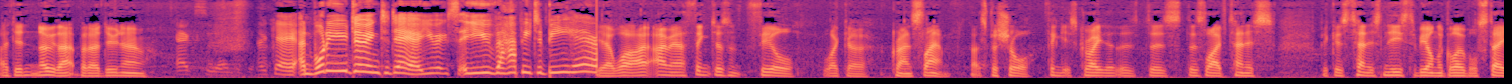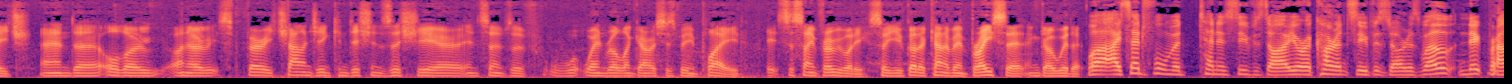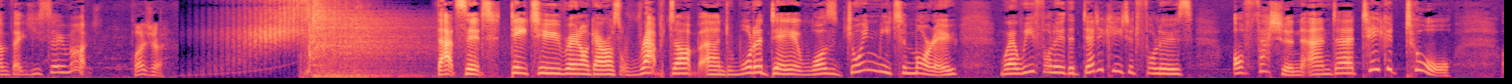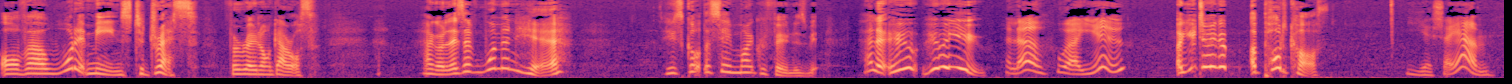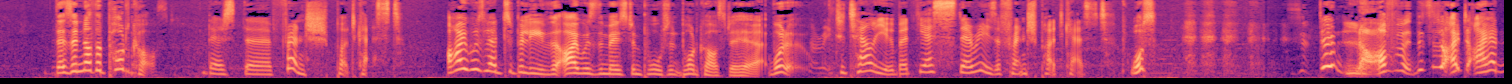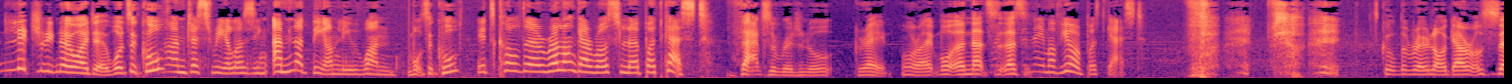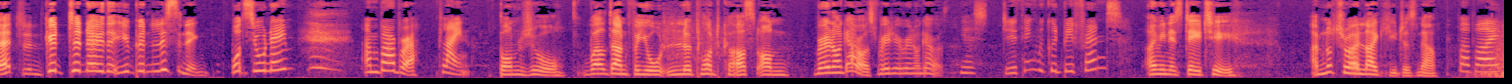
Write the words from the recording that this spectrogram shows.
I didn't know that, but I do now. Excellent. Okay, and what are you doing today? Are you ex- are you happy to be here? Yeah, well, I, I mean, I think it doesn't feel like a Grand Slam. That's for sure. I think it's great that there's there's, there's live tennis, because tennis needs to be on the global stage. And uh, although I know it's very challenging conditions this year in terms of w- when Roland Garros is being played, it's the same for everybody. So you've got to kind of embrace it and go with it. Well, I said former tennis superstar. You're a current superstar as well. Nick Brown, thank you so much. Pleasure. That's it. Day two, Roland Garros wrapped up, and what a day it was. Join me tomorrow where we follow the dedicated followers of fashion and uh, take a tour of uh, what it means to dress for Roland Garros. Hang on, there's a woman here who's got the same microphone as me. Hello, who who are you? Hello, who are you? Are you doing a, a podcast? Yes, I am. There's another podcast. There's the French podcast. I was led to believe that I was the most important podcaster here. What? Sorry to tell you, but yes, there is a French podcast. What? Don't laugh. This is I, I had literally no idea. What's it called? I'm just realizing I'm not the only one. What's it called? It's called uh, Roland Garros Le Podcast. That's original. Great. All right. Well, and that's that's the name of your podcast. it's called the Roland Garros set, and good to know that you've been listening. What's your name? I'm Barbara Klein. Bonjour. Well done for your Le podcast on Roland Garros, Radio Roland Garros. Yes. Do you think we could be friends? I mean, it's day two. I'm not sure I like you just now. Bye bye.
